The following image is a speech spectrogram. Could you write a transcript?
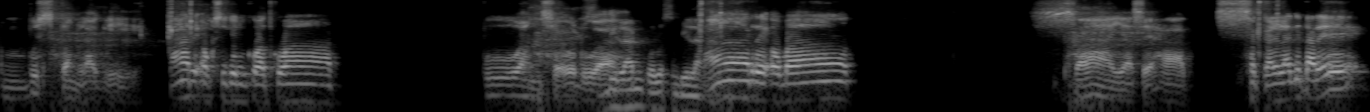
hembuskan lagi. Tarik oksigen kuat-kuat. Buang CO2. 99. Tarik obat. Saya sehat. Sekali lagi tarik.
